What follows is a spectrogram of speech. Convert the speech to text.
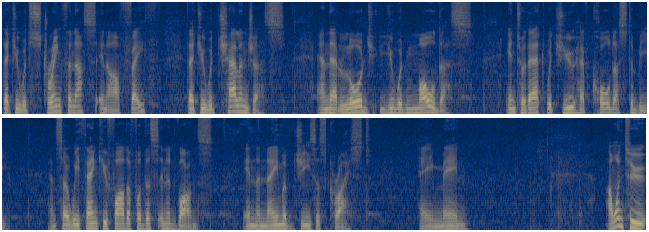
that you would strengthen us in our faith, that you would challenge us, and that, Lord, you would mold us into that which you have called us to be. And so we thank you, Father, for this in advance. In the name of Jesus Christ. Amen. I want to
